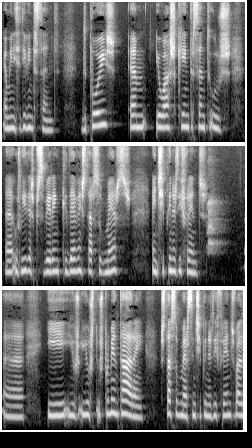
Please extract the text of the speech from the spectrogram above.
é, uma iniciativa interessante. Depois, um, eu acho que é interessante os, uh, os líderes perceberem que devem estar submersos em disciplinas diferentes. E, e, os, e os, os experimentarem estar submersos em disciplinas diferentes vai,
